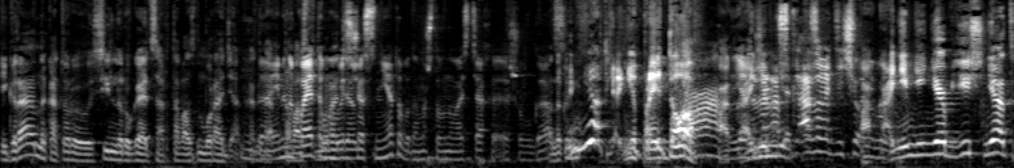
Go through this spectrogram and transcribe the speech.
Игра, на которую сильно ругается Артаваз Мурадян. Когда да, именно Артаваз поэтому его Мурадян- сейчас нету, потому что в новостях Ash of Gods... Он такой, нет, я не приду, А, пока я они даже мне- рассказывать ничего не Пока они мне не объяснят,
